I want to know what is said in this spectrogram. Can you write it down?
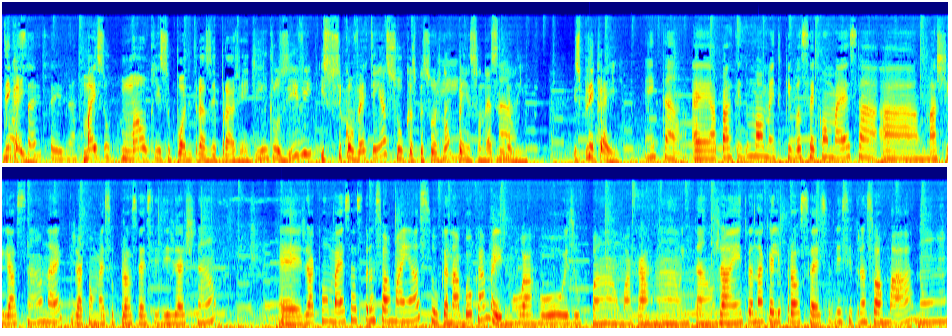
Diga Com aí. certeza. Mas o mal que isso pode trazer pra gente, inclusive, isso se converte em açúcar. As pessoas não Sim. pensam, né. Lee? Explica aí. Então, é, a partir do momento que você começa a mastigação, né? Já começa o processo de digestão, é, já começa a se transformar em açúcar na boca mesmo. O arroz, o pão, o macarrão. Então, já entra naquele processo de se transformar num,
